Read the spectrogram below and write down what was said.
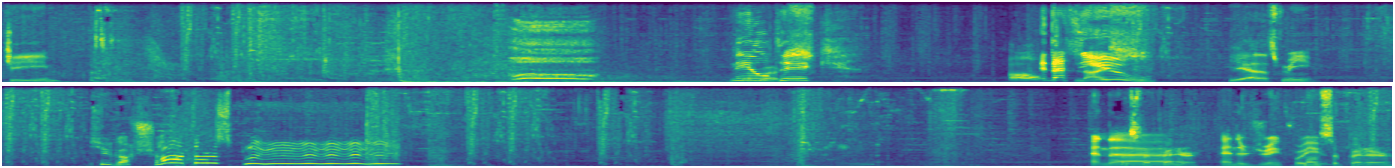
G. needle tick. Oh, That's nice. you. Yeah, that's me. You got Shatterspleen. And Monster uh, energy drink for you. Monster printer.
